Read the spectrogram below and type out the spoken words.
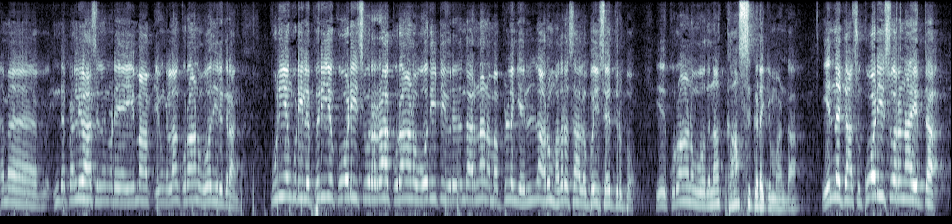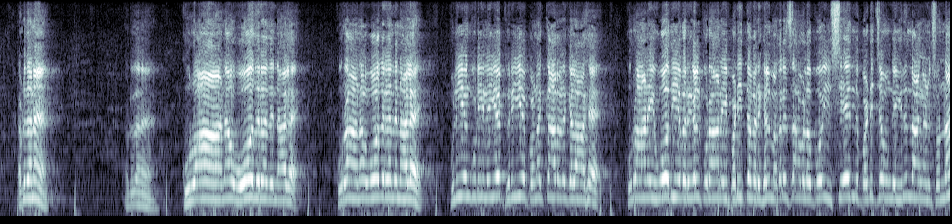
நம்ம இந்த பள்ளிவாசலினுடைய இமாம் இவங்கெல்லாம் குரான் ஓதி இருக்கிறாங்க புளியங்குடியில பெரிய கோடீஸ்வரரா குரானை ஓதிட்டு இவர் இருந்தாருன்னா நம்ம பிள்ளைங்க எல்லாரும் மதரசால போய் சேர்த்திருப்போம். இது குர்ஆனை ஓதுனா காசு கிடைக்குமாண்டா? என்ன காசு? கோடீஸ்வரன் ஆயிட்டா அப்படிதானே? அப்படிதானே? குரான ஓதுறதுனால குரான ஓதுறதுனால புளியங்குடியிலேயே பெரிய பணக்காரர்களாக குரானை ஓதியவர்கள் குரானை படித்தவர்கள் மதரசாவில் போய் சேர்ந்து படித்தவங்க இருந்தாங்கன்னு சொன்னா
